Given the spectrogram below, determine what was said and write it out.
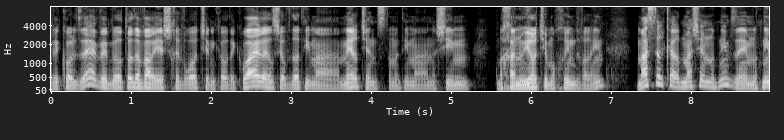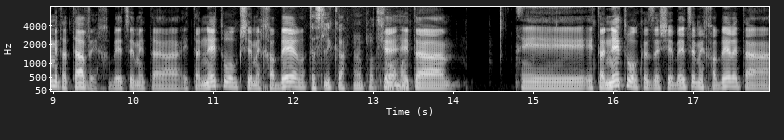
וכל זה ובאותו דבר יש חברות שנקראות acquirers שעובדות עם ה merchant זאת אומרת עם האנשים בחנויות שמוכרים דברים מאסטר קארד מה שהם נותנים זה הם נותנים את התווך בעצם את, ה, את ה network שמחבר את הסליקה כן, את, ה, אה, את ה network הזה שבעצם מחבר את, ה,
